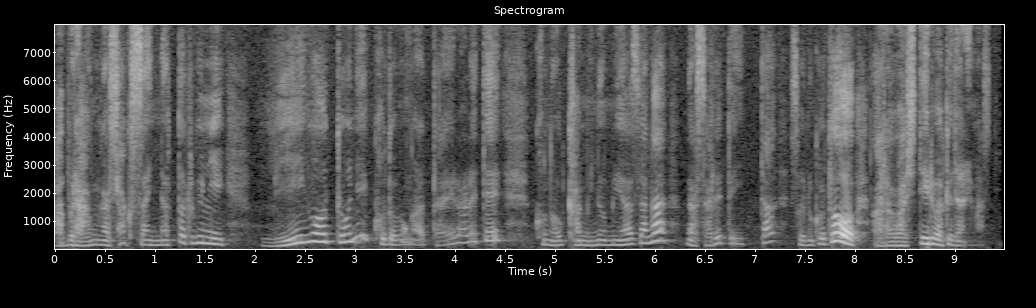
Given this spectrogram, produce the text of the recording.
アブラハムが100歳になった時に見事に子供が与えられてこの神の御業がなされていった。そのことを表しているわけであります。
